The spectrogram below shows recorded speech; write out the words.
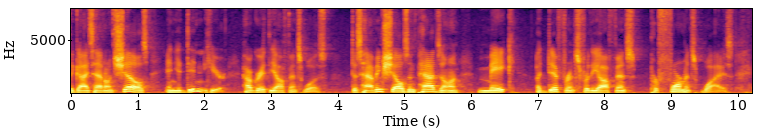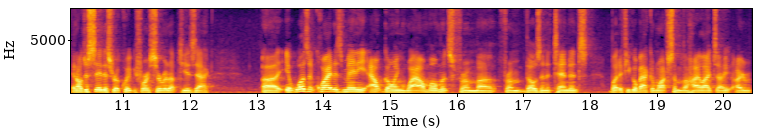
the guys had on shells, and you didn't hear how great the offense was. Does having shells and pads on make a difference for the offense performance wise. And I'll just say this real quick before I serve it up to you, Zack. Uh, it wasn't quite as many outgoing wow moments from uh, from those in attendance. But if you go back and watch some of the highlights, I, I,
